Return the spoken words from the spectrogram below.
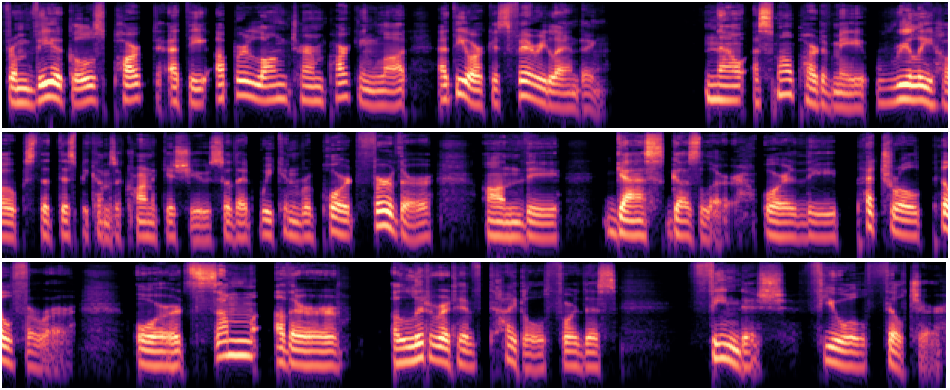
from vehicles parked at the upper long term parking lot at the Orcas ferry landing. Now, a small part of me really hopes that this becomes a chronic issue so that we can report further on the gas guzzler or the petrol pilferer or some other alliterative title for this fiendish fuel filcher.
